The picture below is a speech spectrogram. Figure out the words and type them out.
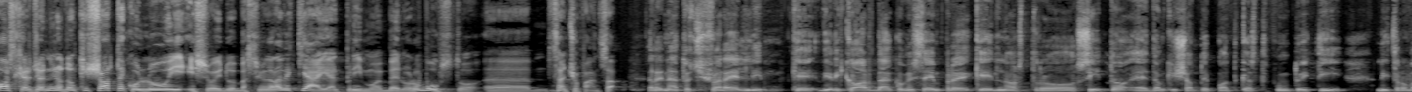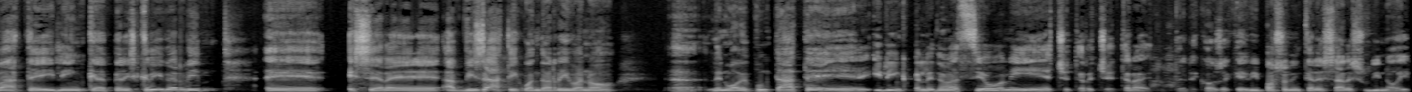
Oscar Giannino Don Chisciotte, con lui i suoi due bastoni della vecchiaia, il primo è bello robusto, eh, Sancio Panza. Renato Cifarelli, che vi ricorda come sempre che il nostro sito è donchisciottepodcast.it, lì trovate i link per iscrivervi, e essere avvisati quando arrivano eh, le nuove puntate, i link per le donazioni, eccetera, eccetera, e tutte le cose che vi possono interessare su di noi.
